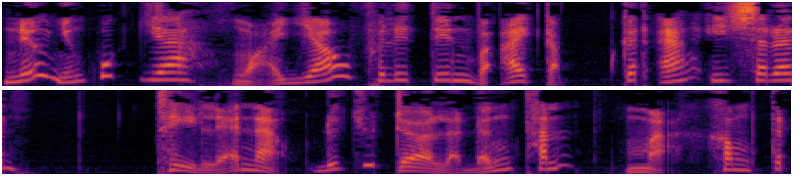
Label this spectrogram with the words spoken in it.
Nếu những quốc gia ngoại giáo Philippines và Ai Cập kết án Israel, thì lẽ nào Đức Chúa Trời là đấng thánh mà không kết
